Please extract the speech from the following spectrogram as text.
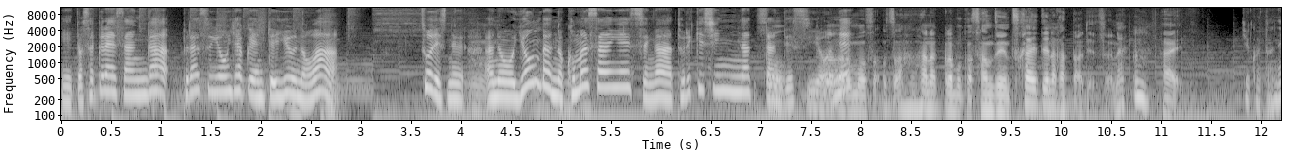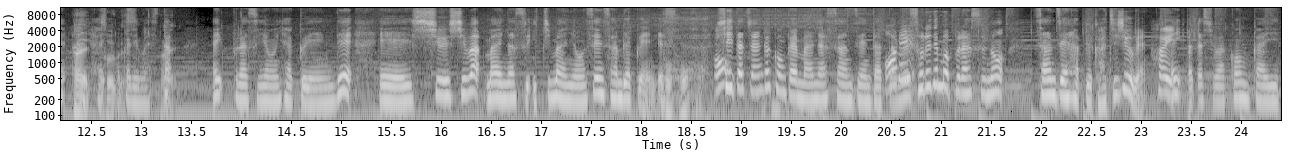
えー、と桜井さんがプラス400円っていうのは、そうですね、うん。あの4番のコマ3エースが取り消しになったんですよね。もうささ鼻から僕は3000円使えてなかったわけですよね。うん。はい。ということね。ははいい、はい、わかりました。ははいい、プラス400円で、えー収支はマイナス1万4300円です。おシータちゃんが今回マイナス3000円だったので、それでもプラスの3880円。はい私は今回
